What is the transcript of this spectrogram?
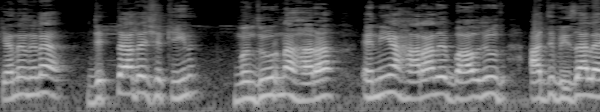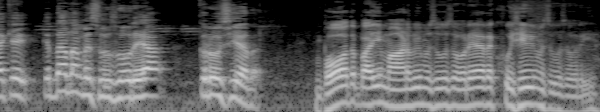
ਕਹਿੰਦੇ ਹੁੰਦੇ ਨਾ ਜਿੱਤਾਂ ਦੇ ਸ਼ਕੀਨ ਮਨਜ਼ੂਰ ਨਾ ਹਾਰਾਂ ਇੰਨੀਆਂ ਹਾਰਾਂ ਦੇ ਬਾਵਜੂਦ ਅੱਜ ਵੀਜ਼ਾ ਲੈ ਕੇ ਕਿੱਦਾਂ ਦਾ ਮਹਿਸੂਸ ਹੋ ਰਿਹਾ ਕਰੋਸ਼ੀਆ ਦਾ? ਬਹੁਤ ਭਾਈ ਮਾਣ ਵੀ ਮਹਿਸੂਸ ਹੋ ਰਿਹਾ ਤੇ ਖੁਸ਼ੀ ਵੀ ਮਹਿਸੂਸ ਹੋ ਰਹੀ ਹੈ।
